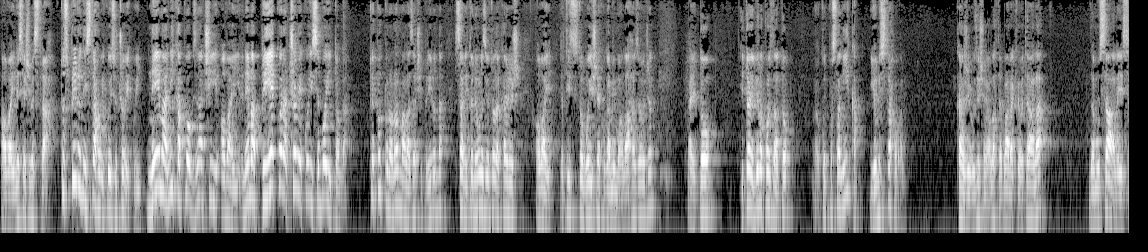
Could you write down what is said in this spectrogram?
ovaj, ne smiješ imati strah. To su prirodni strahovi koji su čovjeku. I nema nikakvog, znači, ovaj, nema prijekora čovjek koji se boji toga. To je potpuno normalna, znači, prirodna. stvar i to ne ulazi u to da kažeš, ovaj, jel ti se to bojiš nekoga mimo Allaha za ođel? Pa je to, i to je bilo poznato kod poslanika. I oni su strahovali. Kaže uzvišen Allah tabaraka wa ta'ala da Musa a.s.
